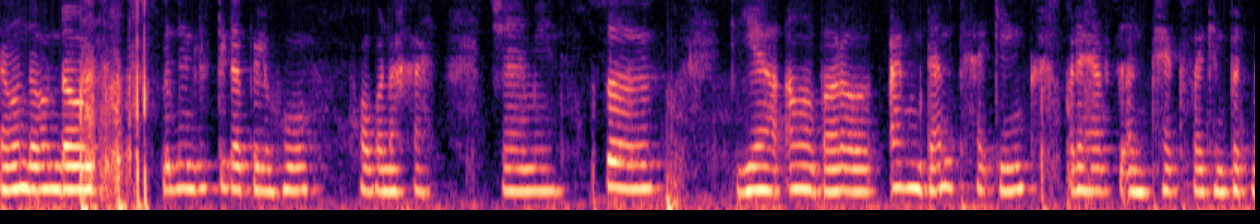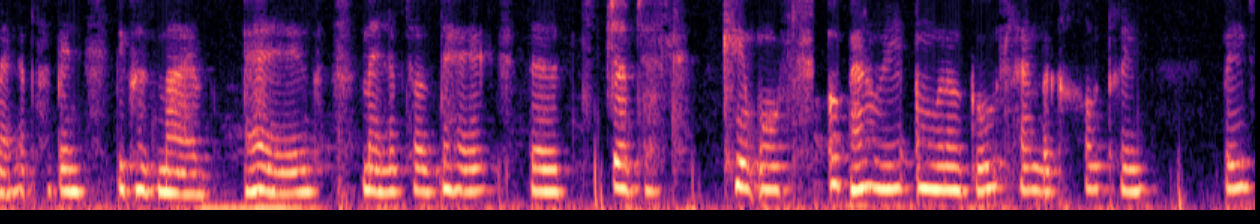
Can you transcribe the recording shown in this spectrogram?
down down down. But then let's take a whole you know i mean? So yeah i'm about to i'm done packing but i have to unpack so i can put my laptop in because my bag my laptop bag the strap just came off. Oh by the way i'm gonna go climb the cow train babes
